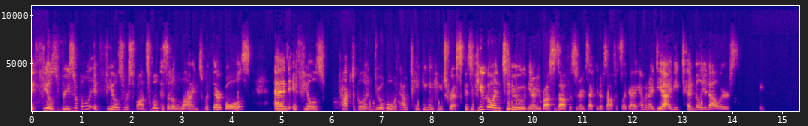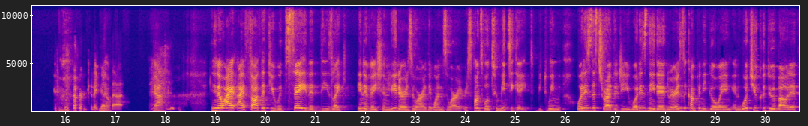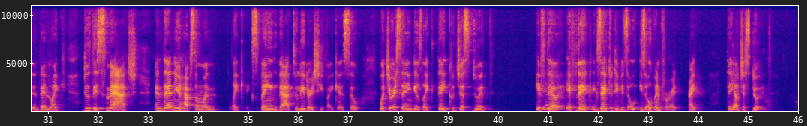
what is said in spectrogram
it feels reasonable it feels responsible because it aligns with their goals and it feels practical and doable without taking a huge risk. Because if you go into, you know, your boss's office or executive's office, like I have an idea, I need $10 million, you're mm. never gonna get no. that. Yeah. You know, I, I thought that you would say that these like innovation leaders who are the ones who are responsible to mitigate between what is the strategy, what is needed, where is the company going, and what you could do about it, and then like do this match. And then you have someone like explaining that to leadership i guess so what you're saying is like they could just do it if yeah. the if the executive is is open for it right they yep. could just do it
